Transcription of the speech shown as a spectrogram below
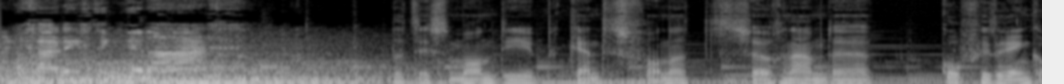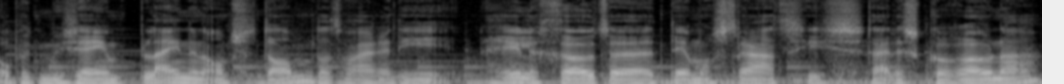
Ik ga richting Den Haag. Dat is de man die bekend is van het zogenaamde koffiedrinken op het Museumplein in Amsterdam. Dat waren die hele grote demonstraties tijdens corona.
